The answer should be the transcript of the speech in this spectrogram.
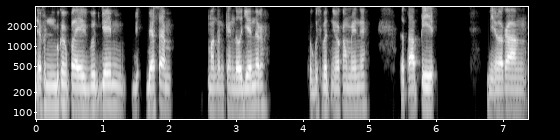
Devin Booker play good game. Biasa mantan Kendall Jenner. Bagus banget nih orang mainnya. Tetapi ini orang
